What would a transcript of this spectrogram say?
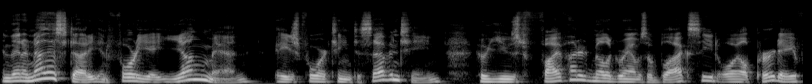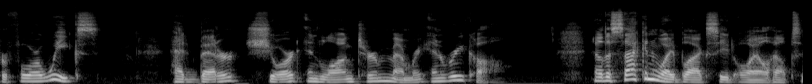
And then another study in 48 young men aged 14 to 17, who used 500 milligrams of black seed oil per day for four weeks, had better short and long term memory and recall. Now, the second way black seed oil helps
